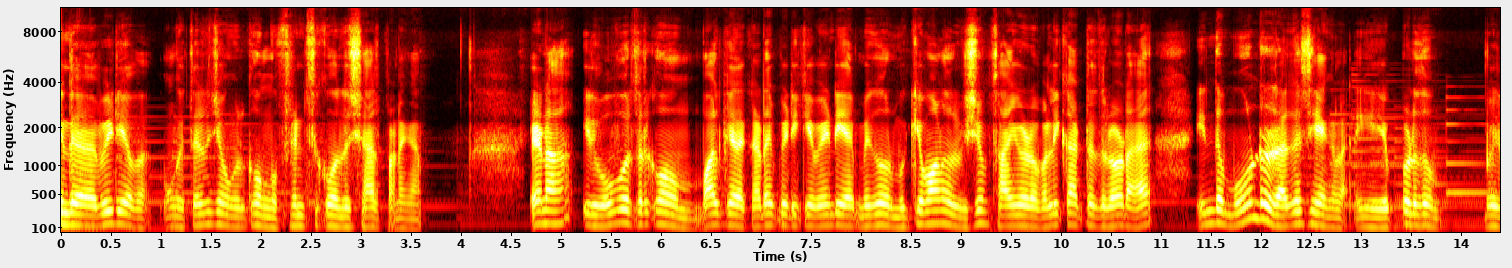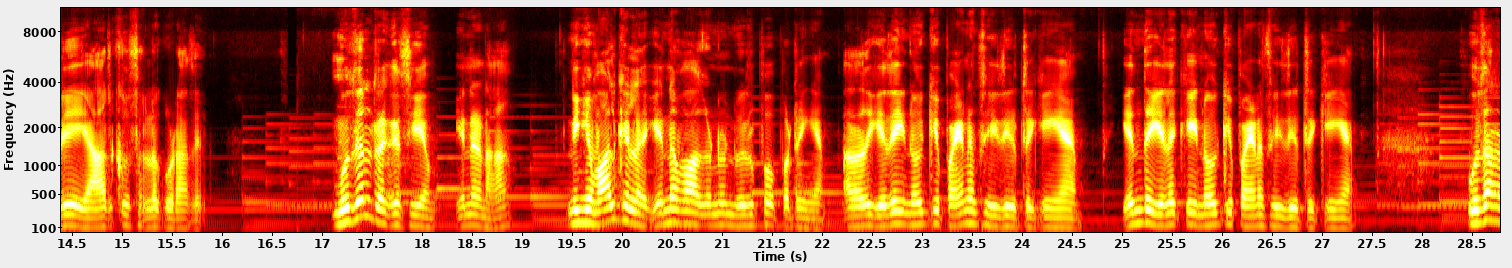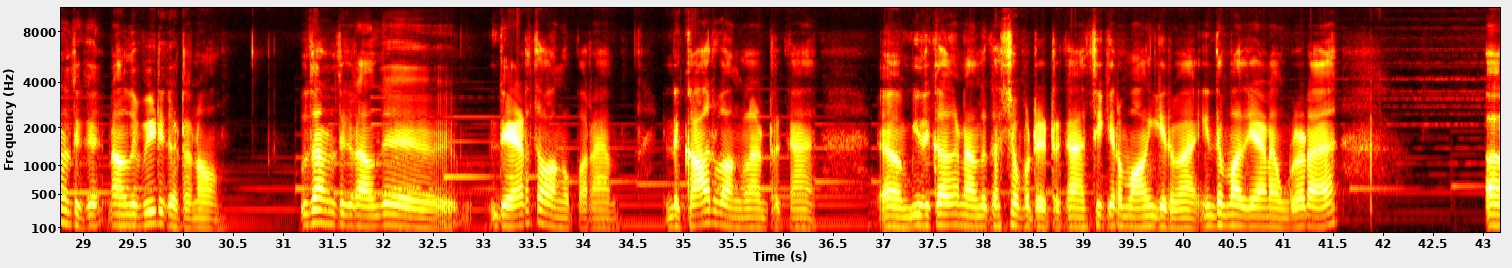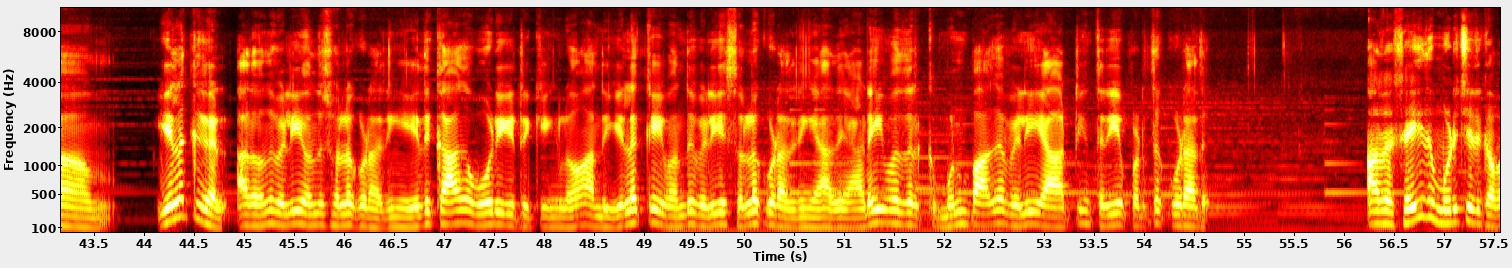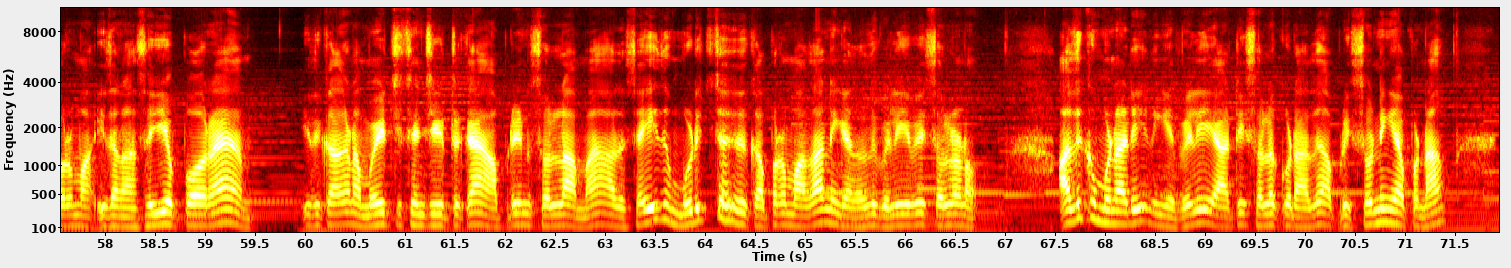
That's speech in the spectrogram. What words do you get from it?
இந்த வீடியோவை உங்கள் தெரிஞ்சவங்களுக்கும் உங்கள் ஃப்ரெண்ட்ஸுக்கும் வந்து ஷேர் பண்ணுங்கள் ஏன்னா இது ஒவ்வொருத்தருக்கும் வாழ்க்கையில் கடைபிடிக்க வேண்டிய மிக ஒரு முக்கியமான ஒரு விஷயம். சாயோட வழிகாட்டுதலோட இந்த மூன்று ரகசியங்களை நீங்கள் எப்பொழுதும் வெளியே யாருக்கும் சொல்லக்கூடாது. முதல் ரகசியம் என்னென்னா நீங்கள் வாழ்க்கையில் என்னவாகணும்னு விருப்பப்படுறீங்க? அதாவது எதை நோக்கி பயணம் செய்துக்கிட்டு இருக்கீங்க எந்த இலக்கை நோக்கி பயணம் செய்துக்கிட்டு இருக்கீங்க உதாரணத்துக்கு நான் வந்து வீடு கட்டணும். உதாரணத்துக்கு நான் வந்து இந்த இடத்த வாங்க போகிறேன் இந்த கார் வாங்கலான் இருக்கேன். இதுக்காக நான் வந்து கஷ்டப்பட்டுட்டு இருக்கேன் சீக்கிரம் வாங்கிடுவேன் இந்த மாதிரியான உங்களோட இலக்குகள் அதை வந்து வெளியே வந்து சொல்லக்கூடாது. நீங்கள் எதுக்காக ஓடிக்கிட்டு இருக்கீங்களோ அந்த இலக்கை வந்து வெளியே சொல்லக்கூடாது. நீங்கள் அதை அடைவதற்கு முன்பாக வெளியே யார்ட்டையும் தெரியப்படுத்தக்கூடாது. அதை செய்து முடிச்சதுக்கப்புறமா இதை நான் செய்ய போகிறேன் இதுக்காக நான் முயற்சி செஞ்சுக்கிட்டு இருக்கேன் அப்படின்னு சொல்லாமல் அதை செய்து முடித்ததுக்கப்புறமா தான் நீங்கள் அதை வந்து வெளியவே சொல்லணும். அதுக்கு முன்னாடி நீங்கள் வெளியே யார்ட்டையும் சொல்லக்கூடாது. அப்படி சொன்னீங்க அப்படின்னா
